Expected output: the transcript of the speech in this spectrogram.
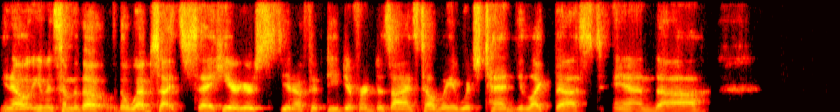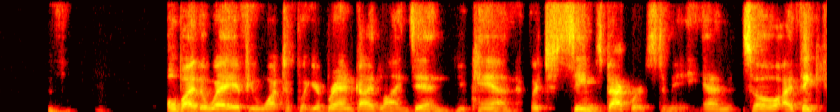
you know even some of the the websites say here here's you know 50 different designs. Tell me which 10 you like best. And uh, oh by the way if you want to put your brand guidelines in you can which seems backwards to me. And so i think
